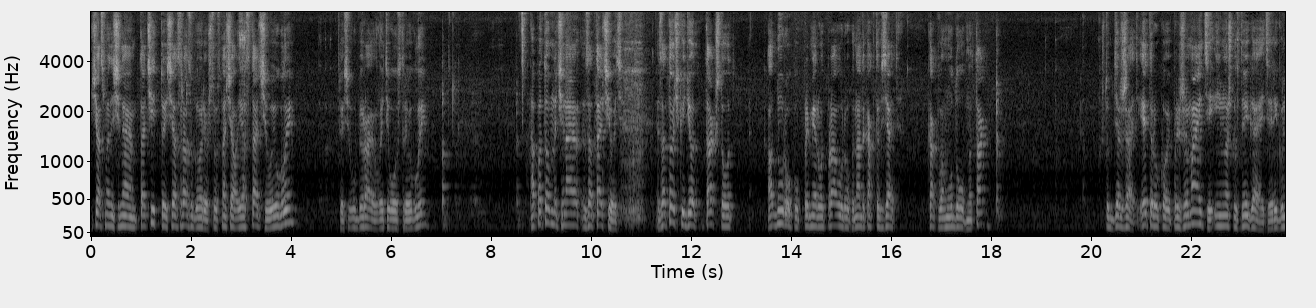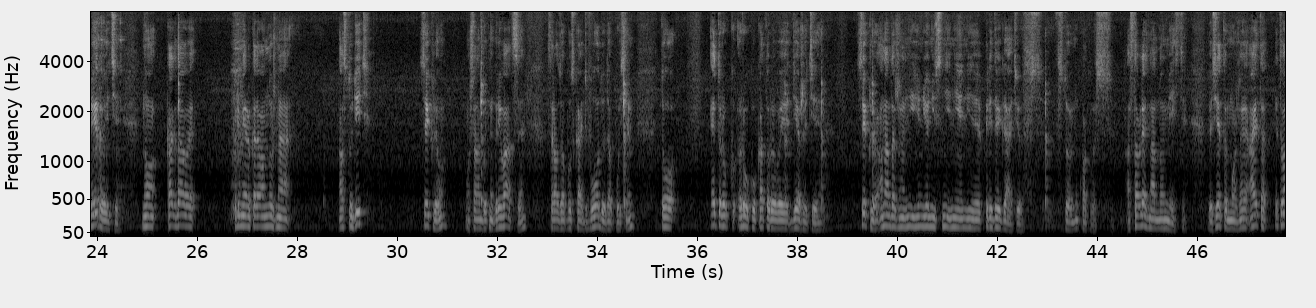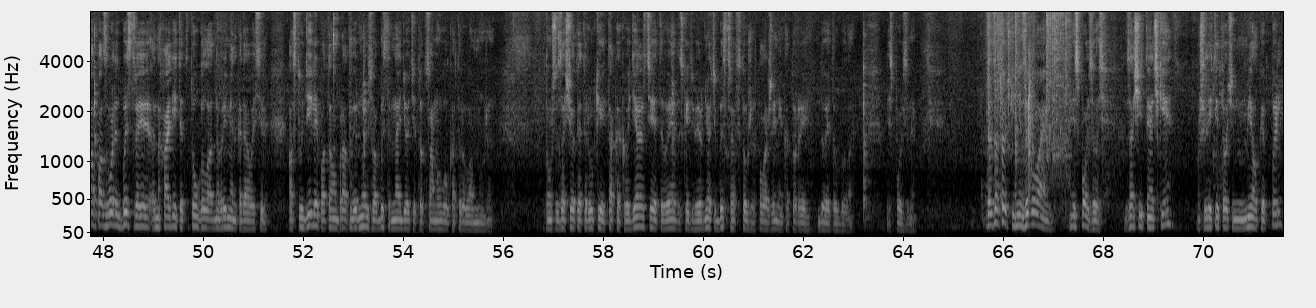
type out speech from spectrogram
сейчас мы начинаем точить, то есть я сразу говорю, что сначала я стачиваю углы, то есть убираю эти острые углы, а потом начинаю затачивать. Заточка идет так, что вот одну руку, к примеру, вот правую руку, надо как-то взять, как вам удобно, так, чтобы держать. Этой рукой прижимаете и немножко сдвигаете, регулируете. Но когда вы, к примеру, когда вам нужно остудить циклю, потому что она будет нагреваться, сразу опускать воду, допустим, то эту руку, руку, которую вы держите циклю, она даже ее не, не, не передвигать в, в сторону, ну как вас, оставлять на одном месте. То есть это можно, а это, это вам позволит быстро находить этот угол одновременно, когда вы себе остудили, потом обратно вернулись, вы быстро найдете тот самый угол, который вам нужен. Потому что за счет этой руки, так как вы держите, это вы, так сказать, вернете быстро в то же положение, которое до этого было использовали. Для заточки не забываем использовать защитные очки, потому что летит очень мелкая пыль.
